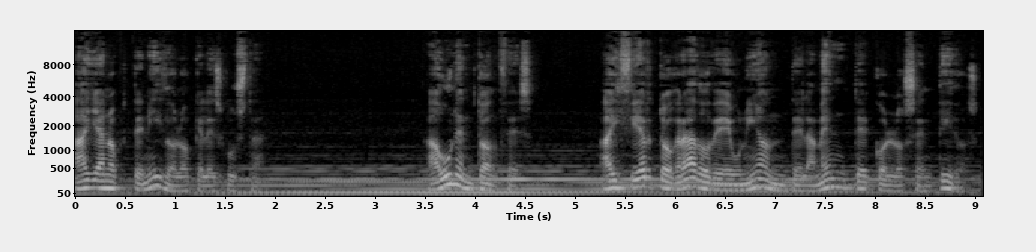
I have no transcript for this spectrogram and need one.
hayan obtenido lo que les gusta. Aún entonces, hay cierto grado de unión de la mente con los sentidos.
